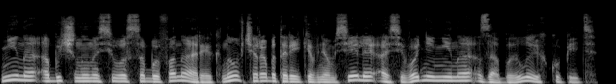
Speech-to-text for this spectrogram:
Нина обычно носила с собой фонарик, но вчера батарейки в нем сели, а сегодня Нина забыла их купить.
